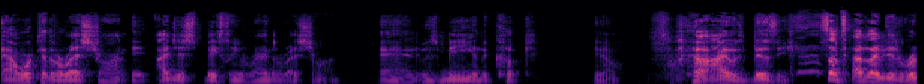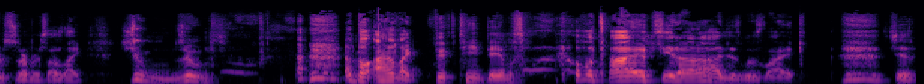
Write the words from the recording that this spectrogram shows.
and I worked at the restaurant. It, I just basically ran the restaurant, and it was me and the cook. You know, I was busy. Sometimes I did room service. I was like, zoom, zoom. I had like 15 tables a couple times, you know, I just was like, just,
